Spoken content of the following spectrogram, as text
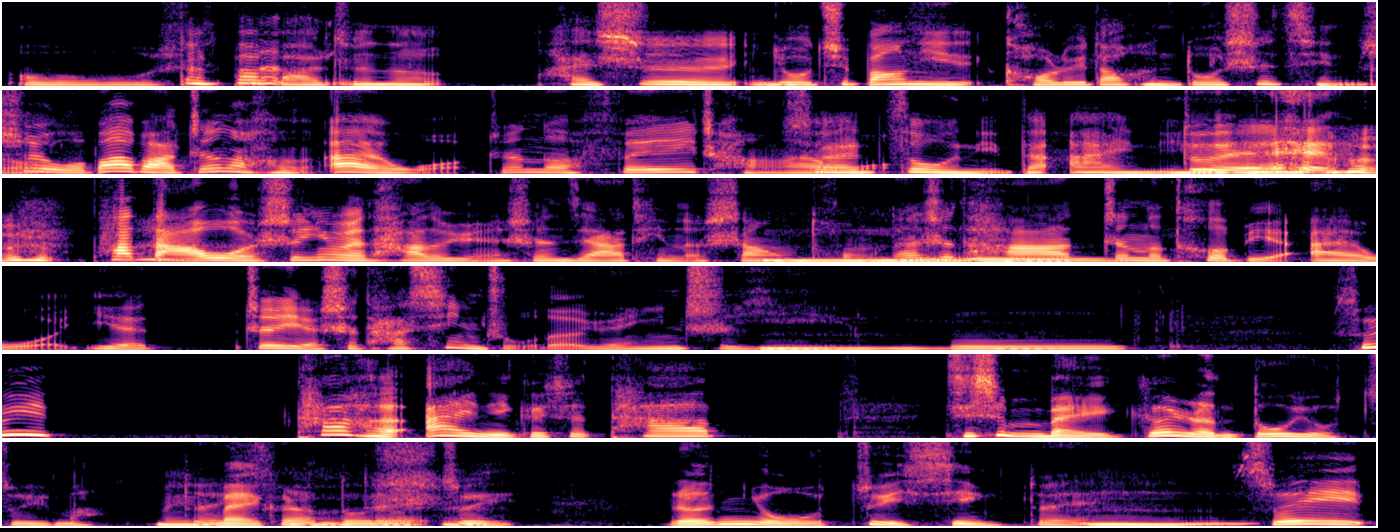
哦，但爸爸真的还是有去帮你考虑到很多事情的。是我爸爸真的很爱我，真的非常爱我虽然。揍你，但爱你。对 他打我是因为他的原生家庭的伤痛，嗯但是他真的特别爱我，也这也是他信主的原因之一。嗯，嗯，所以他很爱你，可是他其实每个人都有罪嘛，每个人都有罪，人有罪性，对，嗯，所以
